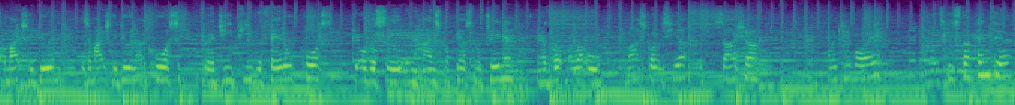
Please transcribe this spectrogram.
I'm, actually doing is I'm actually doing a course for a GP referral course to obviously enhance my personal training and I've got my little mascots here, Sasha, Fudgy boy, get stuck into it.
